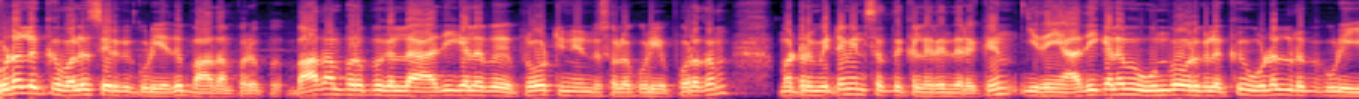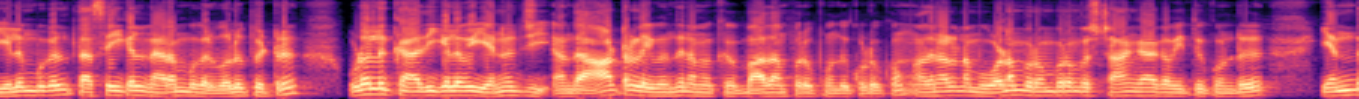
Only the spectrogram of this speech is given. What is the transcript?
உடலுக்கு வலு சேர்க்கக்கூடியது பாதாம் பருப்பு. பாதாம் பருப்புகளில் அதிக அளவு புரோட்டீன் என்று சொல்லக்கூடிய புரதம் மற்றும் விட்டமின் சத்துக்கள் நிறைந்திருக்கு. இதை அதிக அளவு உண்பவர்களுக்கு உடல் இருக்கக்கூடிய எலும்புகள் தசைகள் நரம்புகள் வலுப்பெற்று உடலுக்கு அதிக அளவு எனர்ஜி அந்த ஆற்றலை வந்து நமக்கு பாதாம் பருப்பு வந்து கொடுக்கும். அதனால் நம்ம உடம்பு ரொம்ப ரொம்ப ஸ்ட்ராங்காக வைத்துக்கொண்டு எந்த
